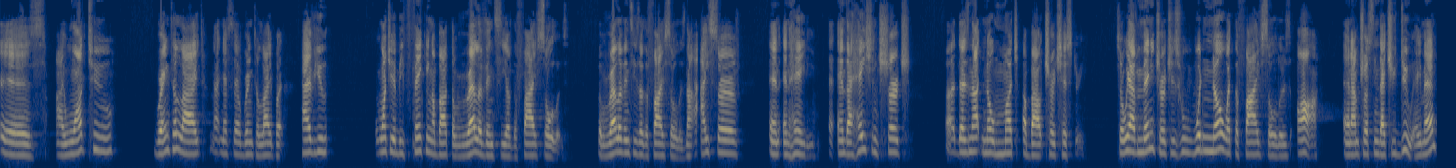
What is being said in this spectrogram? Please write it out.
is I want to bring to light, not necessarily bring to light, but have you, want you to be thinking about the relevancy of the five solas. The relevancies of the five solas. Now, I serve in, in Haiti, and the Haitian church uh, does not know much about church history. So we have many churches who wouldn't know what the five solas are. And I'm trusting that you do. Amen?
